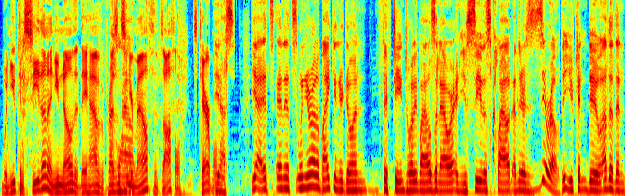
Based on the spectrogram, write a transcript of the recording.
when you can see them and you know that they have a presence in your mouth, it's awful. It's terrible. Yes. Yeah, it's and it's when you're on a bike and you're going 15, 20 miles an hour and you see this cloud and there's zero that you can do other than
